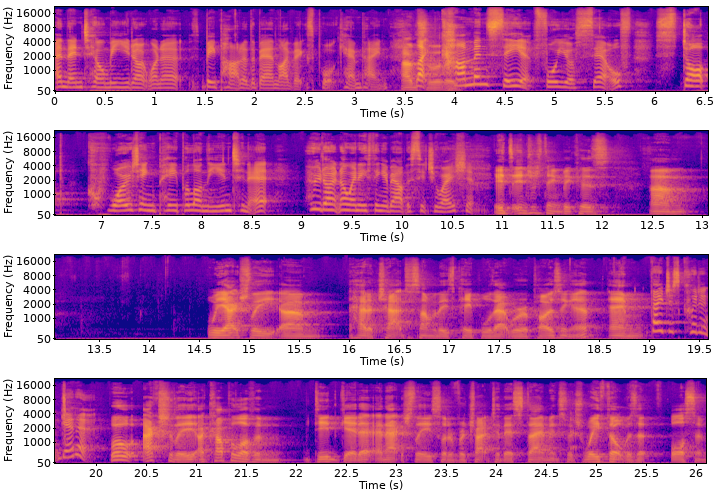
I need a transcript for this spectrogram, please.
and then tell me you don't want to be part of the Ban Live Export campaign. Absolutely. Like, come and see it for yourself. Stop quoting people on the internet who don't know anything about the situation. it's interesting because um, we actually um, had a chat to some of these people that were opposing it. And, They just couldn't get it. well, actually, a couple of them did get it and actually sort of retracted their statements, which we thought was awesome.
